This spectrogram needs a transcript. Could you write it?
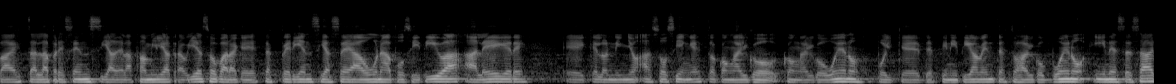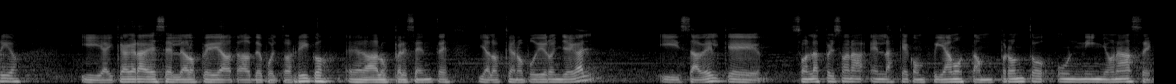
va a estar la presencia de la familia Travieso para que esta experiencia sea una positiva, alegre, eh, que los niños asocien esto con algo, con algo bueno, porque definitivamente esto es algo bueno y necesario. Y hay que agradecerle a los pediatras de Puerto Rico, eh, a los presentes y a los que no pudieron llegar, y saber que son las personas en las que confiamos tan pronto un niño nace.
